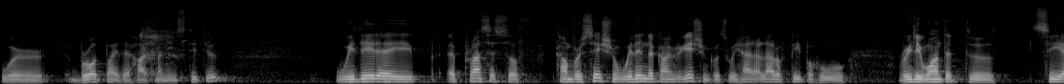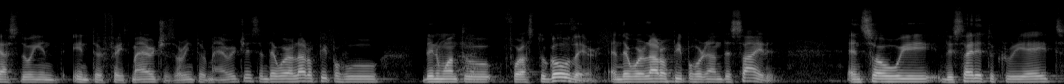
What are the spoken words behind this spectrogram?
were brought by the Hartman Institute. We did a, a process of conversation within the congregation because we had a lot of people who really wanted to see us doing interfaith marriages or intermarriages, and there were a lot of people who didn't want to, for us to go there, and there were a lot of people who were undecided. And so we decided to create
